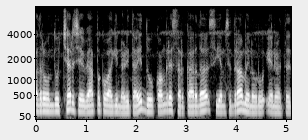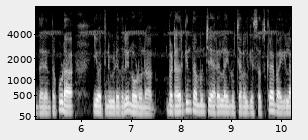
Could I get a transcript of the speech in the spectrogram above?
ಅದರ ಒಂದು ಚರ್ಚೆ ವ್ಯಾಪಕವಾಗಿ ನಡೀತಾ ಇದ್ದು ಕಾಂಗ್ರೆಸ್ ಸರ್ಕಾರದ ಸಿ ಎಂ ಸಿದ್ದರಾಮಯ್ಯನವರು ಏನು ಹೇಳ್ತಾ ಇದ್ದಾರೆ ಅಂತ ಕೂಡ ಇವತ್ತಿನ ವಿಡಿಯೋದಲ್ಲಿ ನೋಡೋಣ. ಬಟ್ ಅದಕ್ಕಿಂತ ಮುಂಚೆ ಯಾರೆಲ್ಲ ಇನ್ನೂ ಚಾನಲ್ಗೆ ಸಬ್ಸ್ಕ್ರೈಬ್ ಆಗಿಲ್ಲ,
